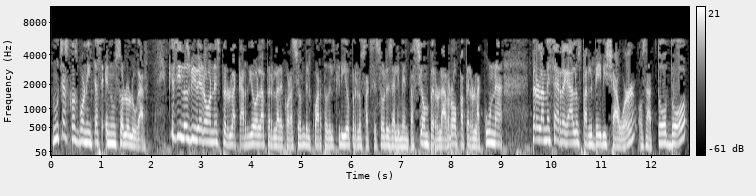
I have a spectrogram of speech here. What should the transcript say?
muchas cosas bonitas en un solo lugar. Que sí, los biberones, pero la carriola, pero la decoración del cuarto del crío, pero los accesorios de alimentación, pero la ropa, pero la cuna, pero la mesa de regalos para el baby shower, o sea, todo.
